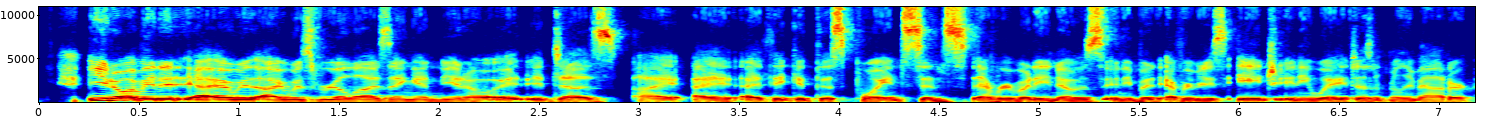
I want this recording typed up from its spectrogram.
you know, I mean, it, I, I was realizing, and you know, it, it does. I, I, I think at this point, since everybody knows anybody everybody's age anyway, it doesn't really matter.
